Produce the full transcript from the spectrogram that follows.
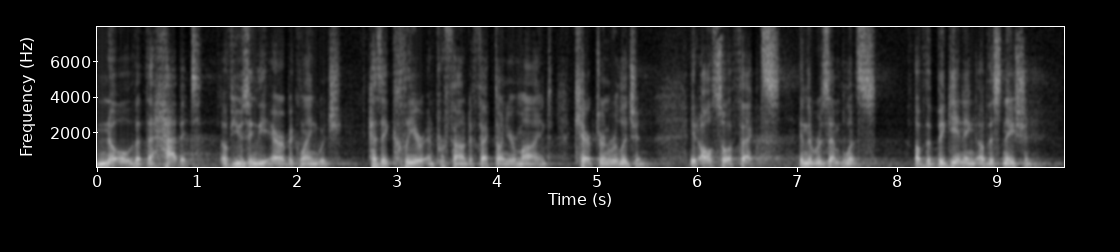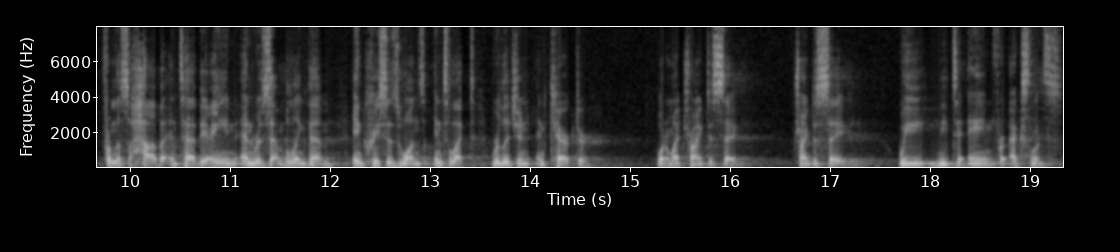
Know that the habit of using the Arabic language has a clear and profound effect on your mind, character, and religion. It also affects in the resemblance of the beginning of this nation from the Sahaba and Tabi'een and resembling them increases one's intellect, religion, and character. What am I trying to say? I'm trying to say we need to aim for excellence.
